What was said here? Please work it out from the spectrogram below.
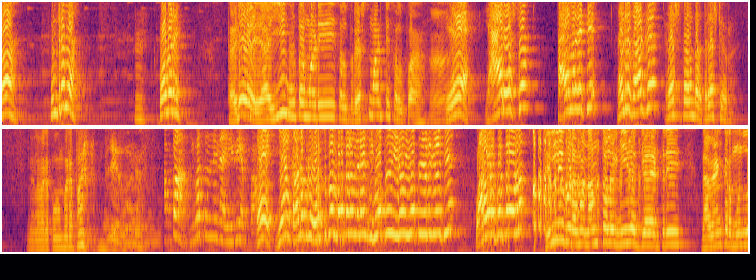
ಹಾ ಉಂಟ್ರಲ್ಲ? ಹ್ಞೂ ಹೋಗ್ರಿ ತಡಿ ಈಗ ಊಟ ಮಾಡಿ ಸ್ವಲ್ಪ ರೆಸ್ಟ್ ಮಾಡ್ತೀವಿ ಸ್ವಲ್ಪ. ಏ ಯಾರು ರೆಸ್ಟ್ ಟೈಮ್ ಆಗೈತಿ. ನಡ್ರಿ ಸಾಕು. ರೆಸ್ಟ್ ತಗೊಂಡ್ರೆ ರೆಸ್ಟ್ ಇವ್ರು. ಇಲ್ಲ ಬರಪ್ಪ ಬರಪ್ಪ. ಅಪ್ಪ ಇವತ್ತೊಂದಿನ ಇರಿ ಅಪ್ಪ. ಏ ಏನ್ ಕಾಣಬಿಡಿ ವರ್ಷಕ್ಕೊಂಡ್ ಬರ್ತಾರೆ ಅಂದ್ರೆ ಇವತ್ತು ಇರೋ ಇವತ್ತು ಹೇಳಿ ಹೇಳ್ತಿ ವಾರ ವಾರ ಬರ್ತಾರ ಅವ್ರು? ಇಲ್ಲಿ ಬಿಡಮ್ಮ ನಮ್ಮ ಸಲುವಾಗಿ ನೀವೇ ಜಗಳ ಇಡ್ತೀರಿ ನಾವ್ ಹೆಂಕರ್ ಮುಂದ್ಲ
